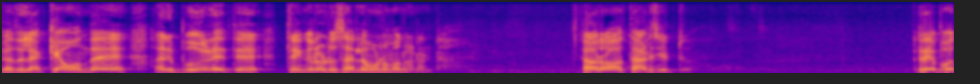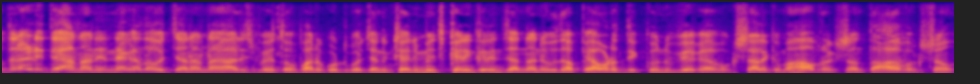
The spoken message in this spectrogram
పెద్ద లెక్కే ఉంది అని పొగిడైతే తెంగరోడు సర్లే ఉండమన్నాడంట. ఎవరో తాటి చెట్టు? రేపొద్దున అడిగితే అన్న నిన్నే కదా వచ్చానన్న అలిసిపోయి తుఫాను కొట్టుకొచ్చాను క్షమించి కనికరించన్న నువ్వు తప్ప ఎవడ దిక్కు నువ్వే కదా వృక్షాలకి మహావృక్షం తాళవృక్షం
